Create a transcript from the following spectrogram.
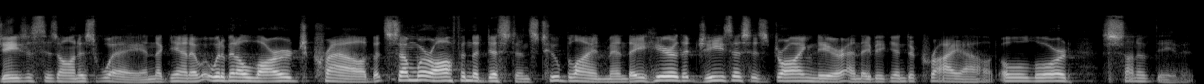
Jesus is on his way. And again, it would have been a large crowd, but somewhere off in the distance, two blind men, they hear that Jesus is drawing near and they begin to cry out, O Lord, Son of David,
